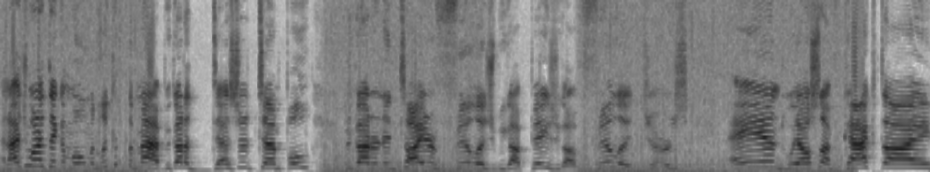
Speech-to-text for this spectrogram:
And I just want to take a moment, look at the map. We got a desert temple, we got an entire village, we got pigs, we got villagers, and we also have cacti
